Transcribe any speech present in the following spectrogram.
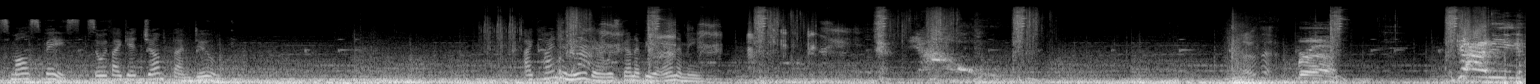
small space, so if I get jumped I'm doomed. I kinda knew there was gonna be an enemy. Hello there. Got him!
